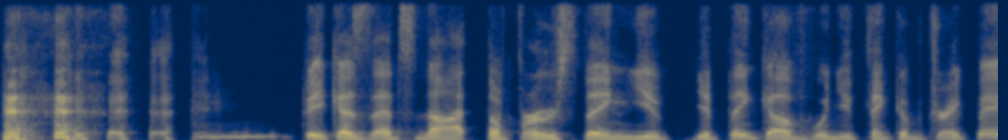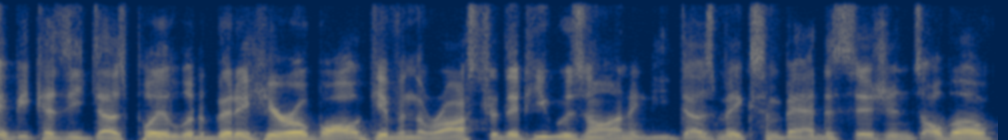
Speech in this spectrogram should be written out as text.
because that's not the first thing you you think of when you think of Drake Maye because he does play a little bit of hero ball given the roster that he was on and he does make some bad decisions although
